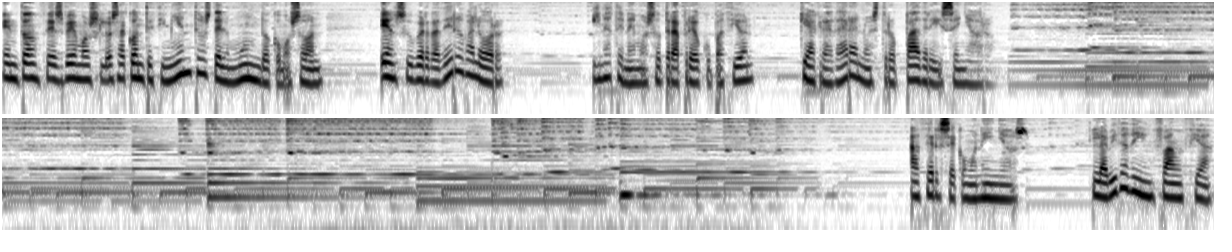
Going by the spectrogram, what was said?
Entonces vemos los acontecimientos del mundo como son, en su verdadero valor, y no tenemos otra preocupación que agradar a nuestro Padre y Señor. Hacerse como niños. La vida de infancia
